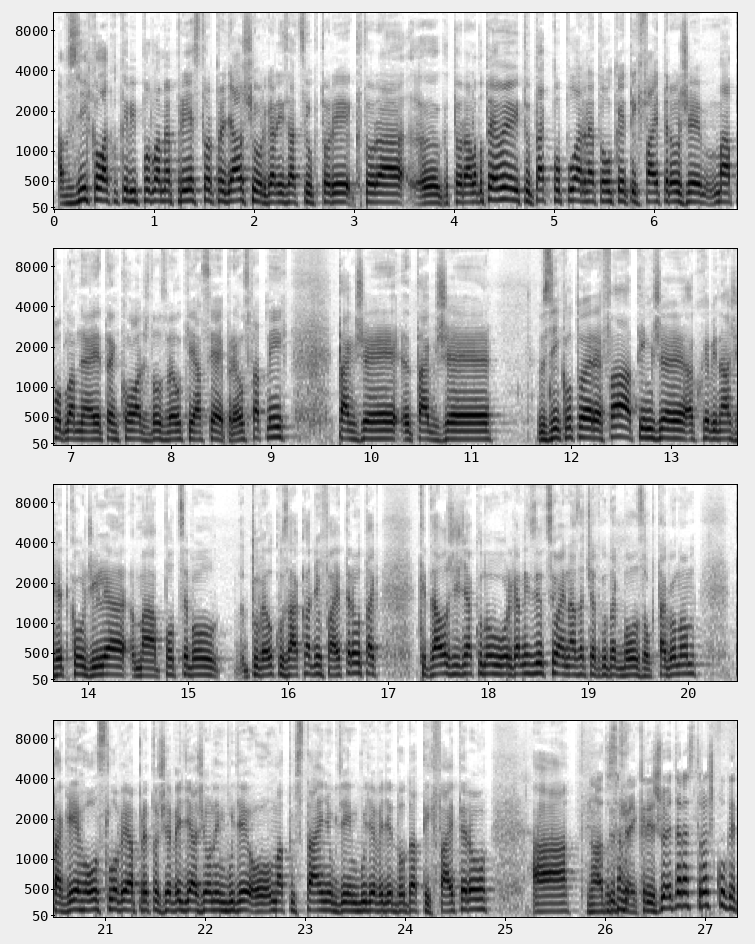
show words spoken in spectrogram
a vznikol ako keby podľa mňa priestor pre ďalšiu organizáciu, ktorý, ktorá, e, ktorá, lebo to je tu tak populárne toľko je tých fighterov, že má podľa mňa je ten koláč dosť veľký asi aj pre ostatných. Takže, takže vzniklo to RFA a tým, že ako keby náš head coach Gilia má pod sebou tú veľkú základňu fighterov, tak keď založíš nejakú novú organizáciu, aj na začiatku tak bolo s Octagonom, tak jeho oslovia, pretože vedia, že on im bude, on má tú stajňu, kde im bude vedieť dodať tých fighterov. A... No a to sa nekrižuje teraz trošku, keď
